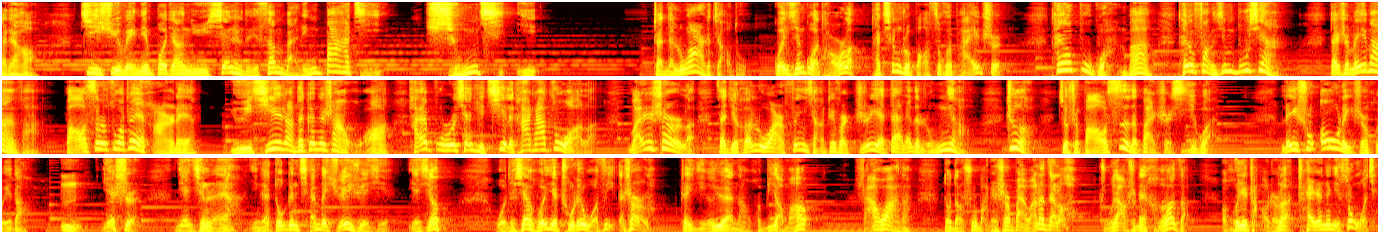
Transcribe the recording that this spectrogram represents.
大家好，继续为您播讲《女先生》的第三百零八集。雄起，站在陆二的角度，关心过头了。他清楚宝四会排斥，他要不管吧，他又放心不下。但是没办法，宝四是做这行的呀。与其让他跟着上火，还不如先去嘁哩咔嚓做了，完事儿了再去和陆二分享这份职业带来的荣耀。这就是宝四的办事习惯。雷叔哦了一声，回道：“嗯，也是。年轻人呀，应该多跟前辈学习学习也行。我就先回去处理我自己的事儿了。这几个月呢，会比较忙。啥话呢？都等叔把这事儿办完了再唠。主要是那盒子，我回去找着了，差人给你送过去。”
